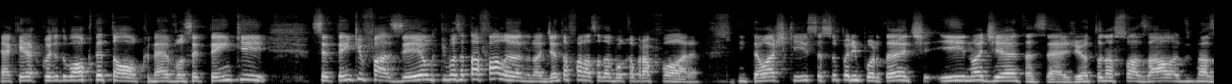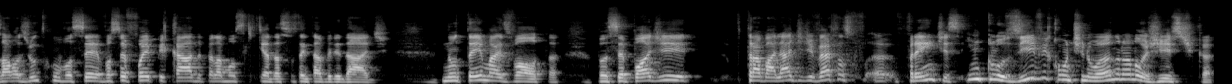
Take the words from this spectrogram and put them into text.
É aquela coisa do walk the talk, né? Você tem que você tem que fazer o que você está falando, não adianta falar só da boca para fora. Então acho que isso é super importante e não adianta, Sérgio. Eu estou nas suas aulas, nas aulas junto com você, você foi picado pela mosquinha da sustentabilidade não tem mais volta. Você pode trabalhar de diversas uh, frentes, inclusive continuando na logística.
